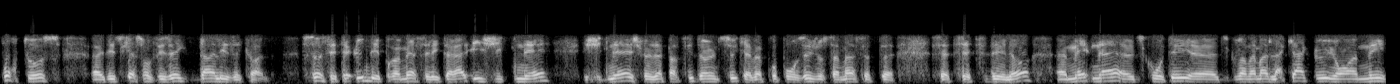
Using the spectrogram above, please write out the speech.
pour tous euh, d'éducation physique dans les écoles. Ça, c'était une des promesses électorales et j'y tenais. J'y tenais. Je faisais partie d'un de ceux qui avait proposé justement cette, cette, cette idée-là. Euh, maintenant, euh, du côté euh, du gouvernement de la CAQ, eux, ils ont amené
